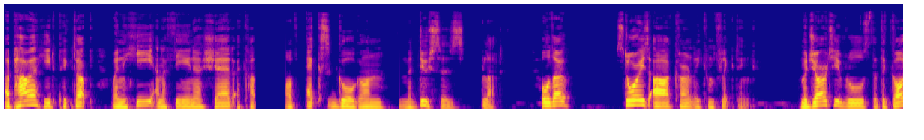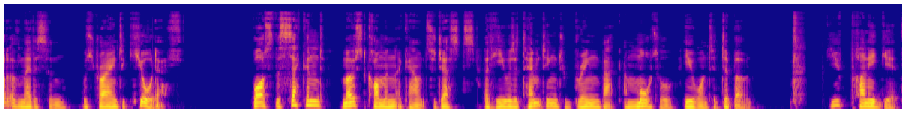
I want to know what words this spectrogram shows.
a power he'd picked up when he and Athena shared a cup of ex Gorgon Medusa's blood. Although stories are currently conflicting, majority rules that the god of medicine was trying to cure death, whilst the second most common account suggests that he was attempting to bring back a mortal he wanted to bone. You punny git.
